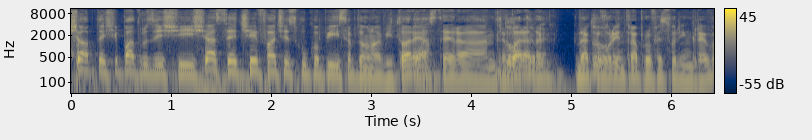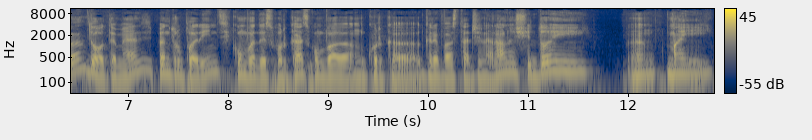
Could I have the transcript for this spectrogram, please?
7 și 46. Ce faceți cu copiii săptămâna viitoare? Da. Asta era întrebarea, dacă, dacă Două. vor intra profesorii în grevă. Două teme azi. Pentru părinți, cum vă descurcați, cum vă încurcă greva asta generală și doi, mai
